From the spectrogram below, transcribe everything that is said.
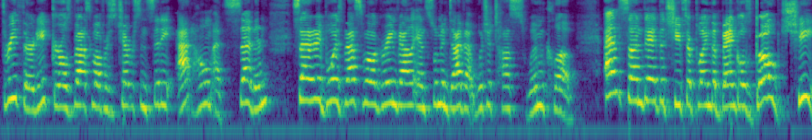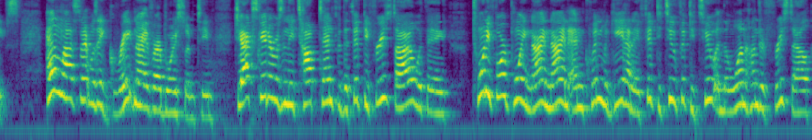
3.30. Girls basketball versus Jefferson City at home at 7. Saturday, boys basketball at Grain Valley and swim and dive at Wichita Swim Club. And Sunday, the Chiefs are playing the Bengals. Go Chiefs! And last night was a great night for our boys swim team. Jack Skater was in the top 10 for the 50 freestyle with a 24.99 and Quinn McGee had a 52.52 in the 100 freestyle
